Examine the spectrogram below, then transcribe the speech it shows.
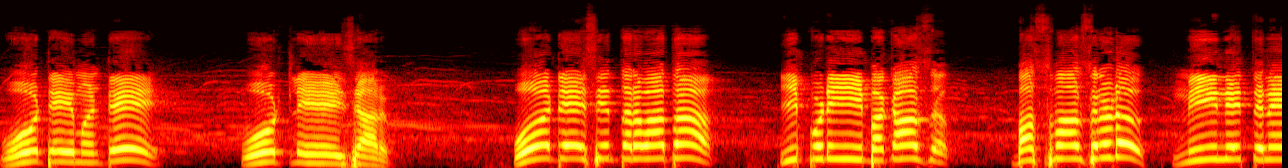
ఓటేయమంటే ఓట్లు వేసారు ఓటేసిన తర్వాత ఇప్పుడు ఈ బకాస్ భస్మాసురుడు మీ నెత్తినే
